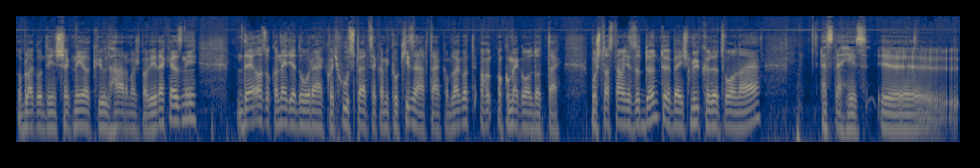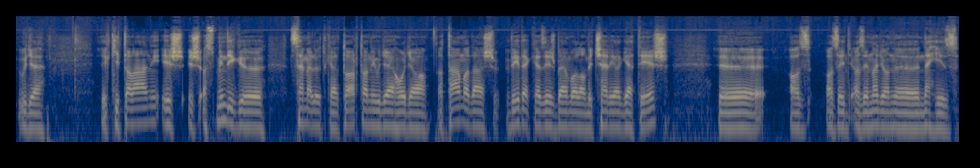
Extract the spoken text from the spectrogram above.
a Blagodinsek nélkül hármasba védekezni, de azok a negyed órák vagy 20 percek, amikor kizárták a Blagot, akkor megoldották. Most aztán, hogy ez a döntőbe is működött volna-e, ezt nehéz ugye kitalálni, és, és azt mindig szem előtt kell tartani, ugye, hogy a, a támadás védekezésben valami cserélgetés az, az, egy, az egy nagyon nehéz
